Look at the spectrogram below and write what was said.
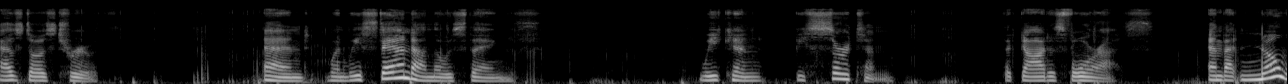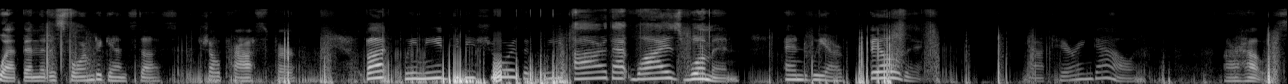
as does truth. And when we stand on those things, we can be certain that God is for us and that no weapon that is formed against us shall prosper. But we need to be sure that we are that wise woman and we are building, not tearing down, our house.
